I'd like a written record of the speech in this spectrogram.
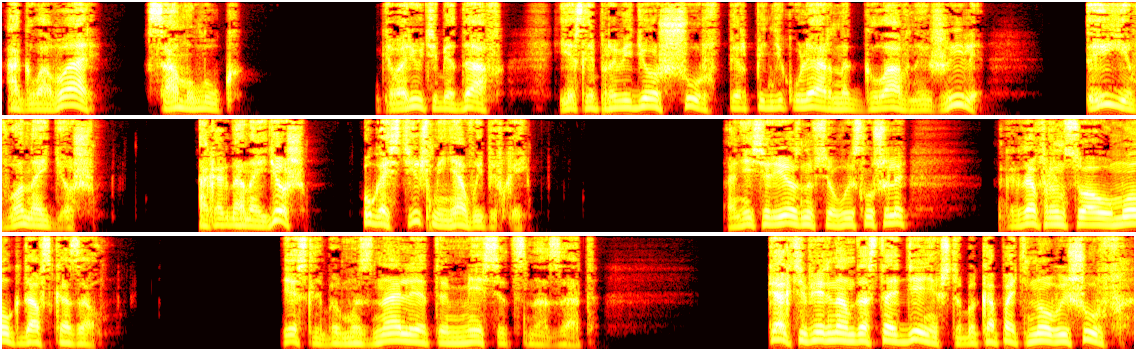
а главарь — сам лук. Говорю тебе, Дав, если проведешь шурф перпендикулярно к главной жиле, ты его найдешь. А когда найдешь, угостишь меня выпивкой. Они серьезно все выслушали, а когда Франсуа умолк, Дав сказал. Если бы мы знали это месяц назад. Как теперь нам достать денег, чтобы копать новый шурф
